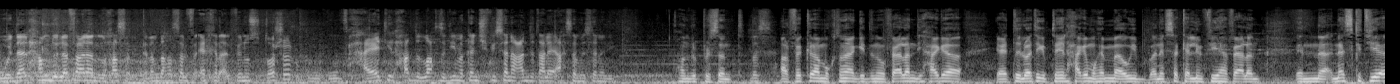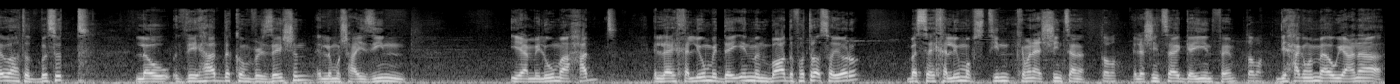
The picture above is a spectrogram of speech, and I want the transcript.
وده الحمد لله فعلا اللي حصل. الكلام ده حصل في آخر 2016 و- وفي حياتي لحد اللحظة دي ما كانش في سنة عدت عليا أحسن من السنة دي. 100% بس. على فكرة مقتنع جدا وفعلا دي حاجة يعني أنت دلوقتي جبتني لحاجة مهمة قوي ببقى نفسي أتكلم فيها فعلا إن ناس كتير قوي هتتبسط لو they had the conversation اللي مش عايزين يعملوه مع حد اللي هيخليهم متضايقين من بعض فترة قصيرة بس هيخليهم مبسوطين كمان 20 سنة. طبعا. ال 20 سنة الجايين فاهم؟ طبعا. دي حاجة مهمة قوي. يعني أنا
